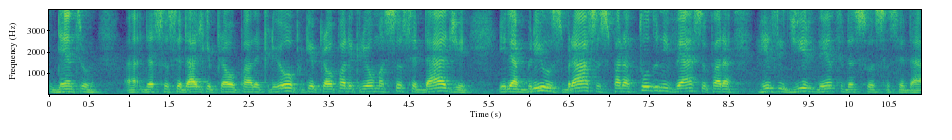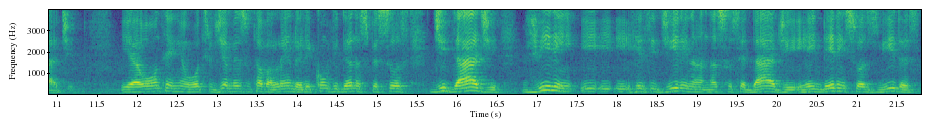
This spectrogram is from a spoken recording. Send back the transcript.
dentro uh, da sociedade que Prabhupada criou, porque Prabhupada criou uma sociedade, ele abriu os braços para todo o universo para residir dentro da sua sociedade. E é, ontem, outro dia mesmo, estava lendo ele convidando as pessoas de idade virem e, e, e residirem na, na, sociedade e renderem suas vidas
